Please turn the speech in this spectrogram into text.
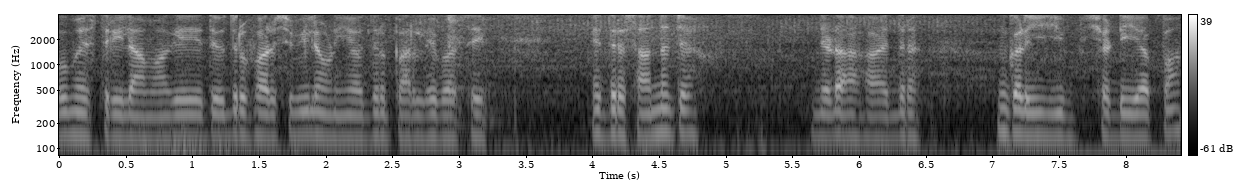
ਉਹ ਮਿਸਤਰੀ ਲਾਵਾਂਗੇ ਤੇ ਉਧਰ ਫਰਸ਼ ਵੀ ਲਾਉਣੀ ਆ, ਉਧਰ ਪਰਲੇ ਪਾਸੇ। ਇੱਧਰ ਸੰਨ ਚ, ਜਿਹੜਾ ਆ ਇੱਧਰ ਗਲੀ ਛੱਡੀ ਆਪਾਂ,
